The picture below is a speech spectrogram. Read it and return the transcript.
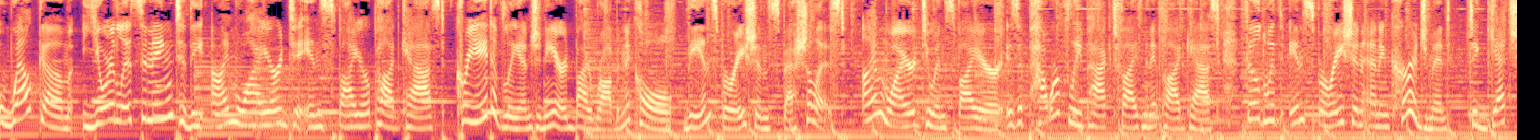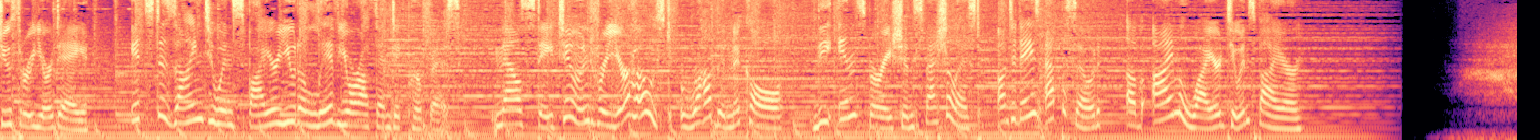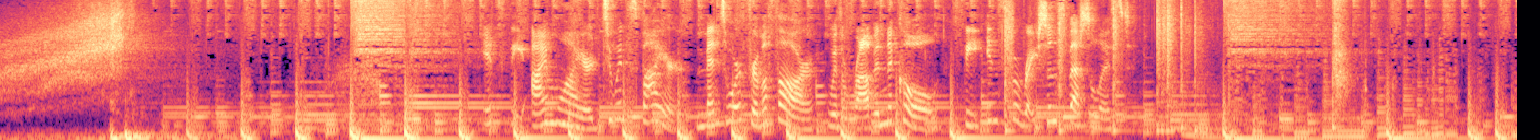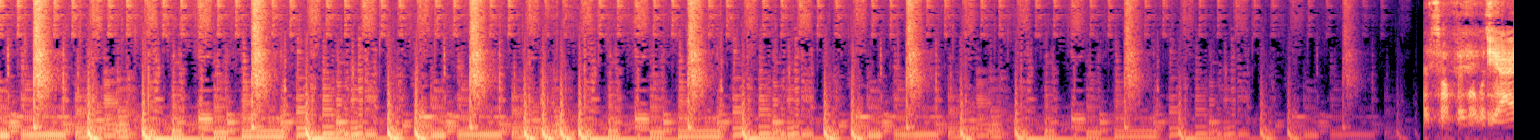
Welcome. You're listening to the I'm Wired to Inspire podcast, creatively engineered by Robin Nicole, the inspiration specialist. I'm Wired to Inspire is a powerfully packed five minute podcast filled with inspiration and encouragement to get you through your day. It's designed to inspire you to live your authentic purpose. Now, stay tuned for your host, Robin Nicole, the inspiration specialist, on today's episode of I'm Wired to Inspire. I'm Wired to Inspire, Mentor from Afar with Robin Nicole, the Inspiration Specialist.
